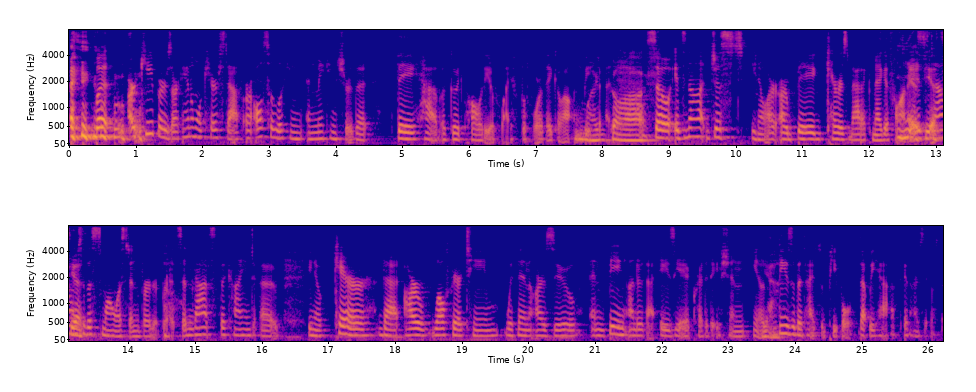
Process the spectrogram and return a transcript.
but our keepers, our animal care staff are also looking and making sure that they have a good quality of life before they go out Oh and be my fed. gosh. So it's not just you know our, our big charismatic megafauna. Yes, it's yes, down yes. to the smallest invertebrates, and that's the kind of you know care that our welfare team within our zoo and being under that AZA accreditation. You know Yeah. these are the types of people that we have in our zoo. So.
